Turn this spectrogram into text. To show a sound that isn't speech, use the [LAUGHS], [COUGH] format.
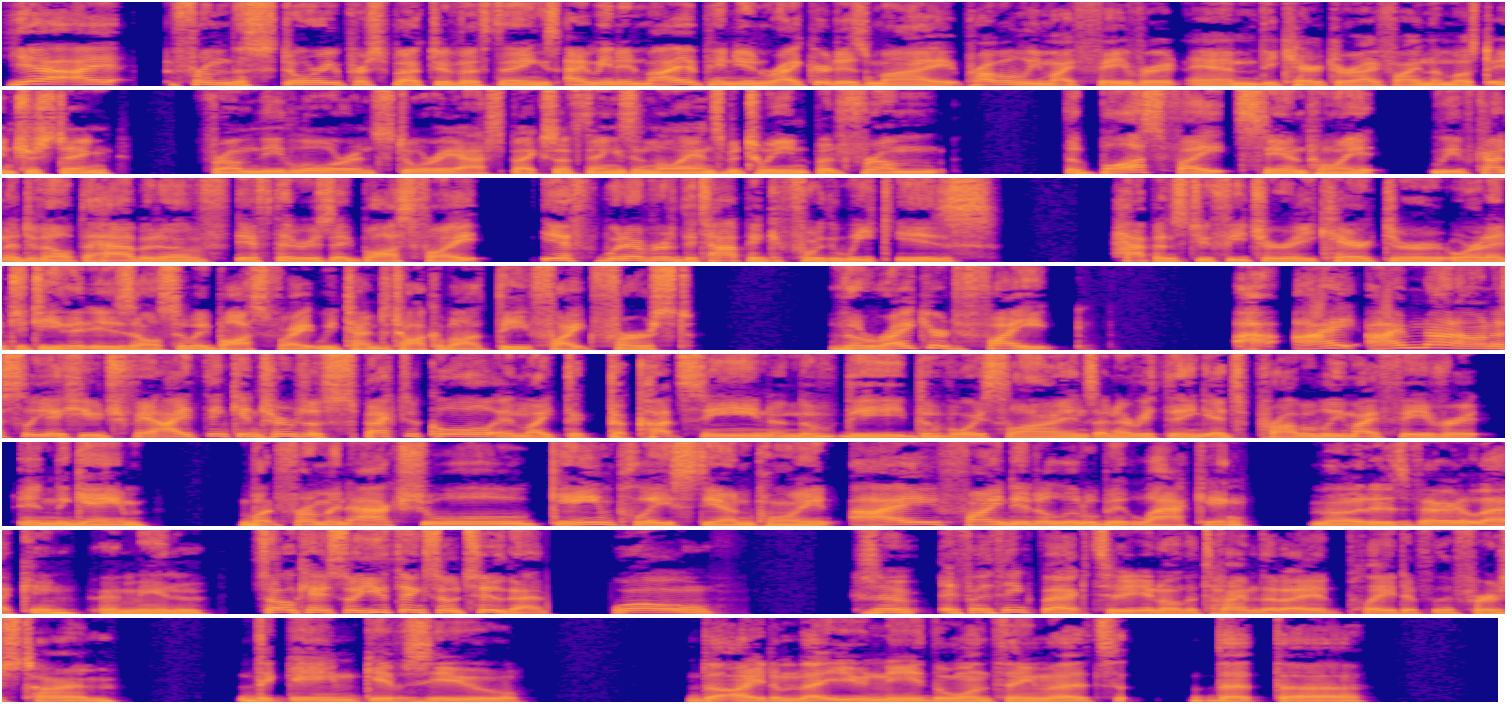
Yeah, I from the story perspective of things, I mean, in my opinion, Rykard is my probably my favorite and the character I find the most interesting from the lore and story aspects of things in the lands between. But from the boss fight standpoint, we've kind of developed a habit of if there is a boss fight, if whatever the topic for the week is happens to feature a character or an entity that is also a boss fight, we tend to talk about the fight first. The Rykard fight I I'm not honestly a huge fan. I think in terms of spectacle and like the the cutscene and the the the voice lines and everything, it's probably my favorite in the game. But from an actual gameplay standpoint, I find it a little bit lacking. No, it is very lacking. I mean, So okay, so you think so too then? well, because if I think back to, you know, the time that I had played it for the first time, the game gives you the item that you need, the one thing that's, that the,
